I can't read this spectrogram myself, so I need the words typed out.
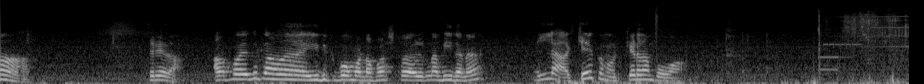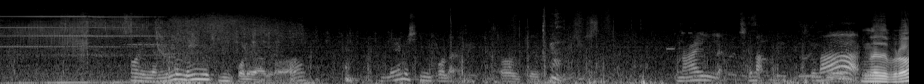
ஆ. தெரியாதா? அப்போ எதுக்கு அவன் இதுக்கு போக மாட்டான்? ஃபர்ஸ்ட் பி தானே? இல்ல கேட்கணும் கேட தான் போவான். நீங்கள் இன்னும் மெயின் மிஷின் போலையா ப்ரோ லேமிஷன் போல ஓகே நான் இல்ல சுனா சுனா என்னது bro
